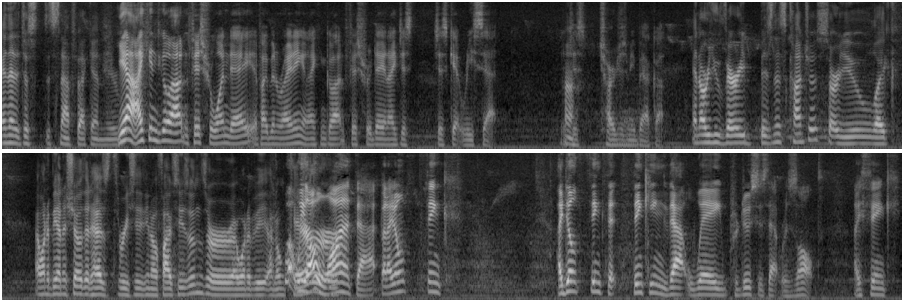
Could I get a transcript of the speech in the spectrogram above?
And then it just it snaps back in. You're, Yeah, I can go out and fish for one day if I've been writing, and I can go out and fish for a day, and I just just get reset. It Huh. just charges me back up. And are you very business conscious? Are you like, I want to be on a show that has three, you know, five seasons, or I want to be, I don't care. Well, care. we all or- want that, but I don't think I don't think that thinking that way produces that result. I think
